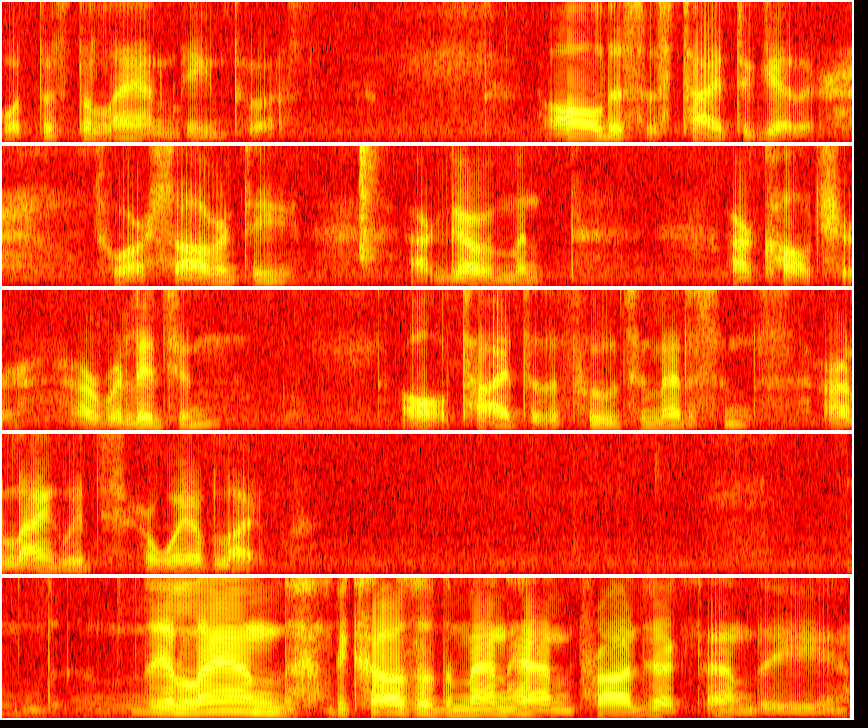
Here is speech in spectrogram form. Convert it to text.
what does the land mean to us? All this is tied together to our sovereignty, our government, our culture, our religion, all tied to the foods and medicines, our language, our way of life. the land, because of the Manhattan Project and the,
